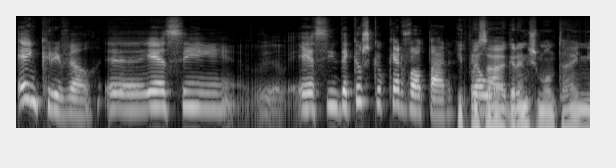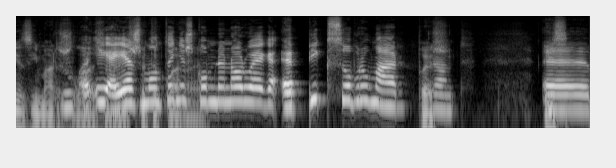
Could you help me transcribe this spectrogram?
é incrível, uh, é assim, é assim daqueles que eu quero voltar. E depois é há o... grandes montanhas e mares gelados. É, é as montanhas é? como na Noruega, a pique sobre o mar, pois. pronto. é,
